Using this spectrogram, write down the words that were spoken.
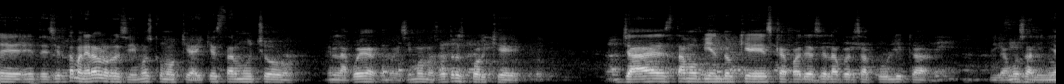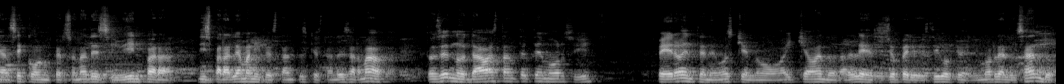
eh, de cierta manera lo recibimos como que hay que estar mucho en la juega, como decimos nosotros, porque ya estamos viendo qué es capaz de hacer la fuerza pública, digamos, alinearse con personas de civil para dispararle a manifestantes que están desarmados. Entonces nos da bastante temor, sí, pero entendemos que no hay que abandonar el ejercicio periodístico que venimos realizando.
